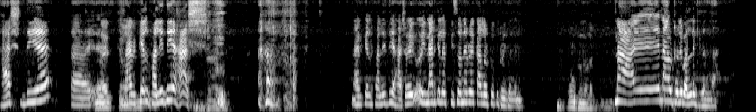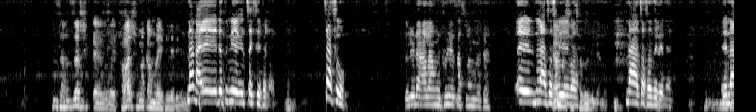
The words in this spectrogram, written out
হাঁস দিয়ে নারকেল। ফালি দিয়ে হাঁস। নারকেল ফালি দিয়ে হাঁস। ওই ওই নারকেলের পিছনের ওই কালো টুকুট হয়ে গেলেন না। এ না উঠলে ভালো লাগবেন না। খাওয়ার সময় কামড়াই ফেলে দিবেন। না না এটা তুমি চাইছে ফেলাও হুম। চাচো। তাহলে এটা আলাম উঠে না চাচলি না চাচা দেবে না। এ না।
